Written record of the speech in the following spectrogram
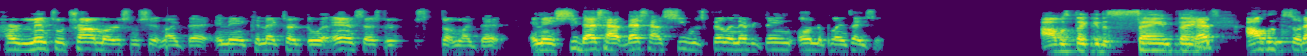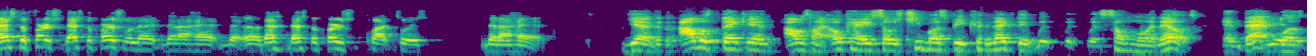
her mental trauma or some shit like that, and then connect her through an ancestor, or something like that. And then she that's how that's how she was feeling everything on the plantation. I was thinking the same thing. That's I was so that's the first that's the first one that that I had. That, uh, that's that's the first plot twist that I had. yeah, because I was thinking, I was like, okay, so she must be connected with with, with someone else, and that Yeah. was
